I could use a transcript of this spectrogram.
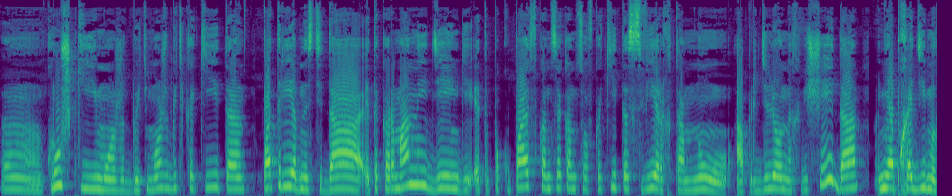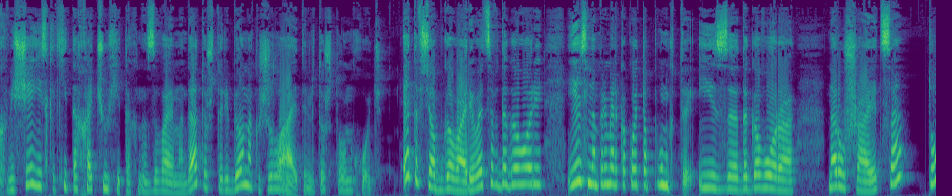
э, кружки, может быть, может быть, какие-то потребности, да, это карманные деньги, это покупают, в конце концов, какие-то сверх, там, ну, определенных вещей, да, необходимых вещей, есть какие-то хочухи, так называемые, да, то, что ребенок желает или то, что он хочет. Это все обговаривается в договоре. Если, например, какой-то пункт из договора нарушается, то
